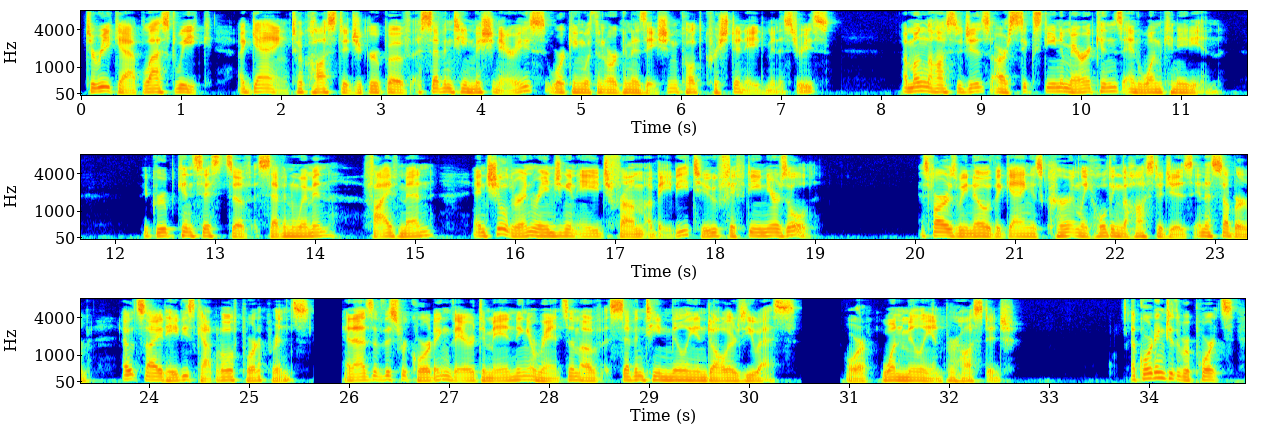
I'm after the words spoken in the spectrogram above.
To recap, last week, a gang took hostage a group of 17 missionaries working with an organization called Christian Aid Ministries. Among the hostages are 16 Americans and one Canadian. The group consists of seven women, five men, and children ranging in age from a baby to 15 years old. As far as we know, the gang is currently holding the hostages in a suburb outside Haiti's capital of Port au Prince, and as of this recording, they are demanding a ransom of $17 million US, or 1 million per hostage. According to the reports,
